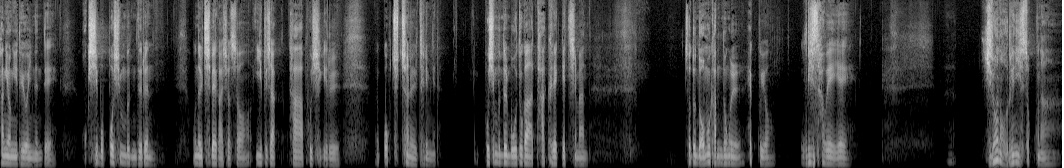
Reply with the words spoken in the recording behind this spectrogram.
방영이 되어 있는데 혹시 못 보신 분들은 오늘 집에 가셔서 2부작 다 보시기를 꼭 추천을 드립니다. 보신 분들 모두가 다 그랬겠지만 저도 너무 감동을 했고요. 우리 사회에 이런 어른이 있었구나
